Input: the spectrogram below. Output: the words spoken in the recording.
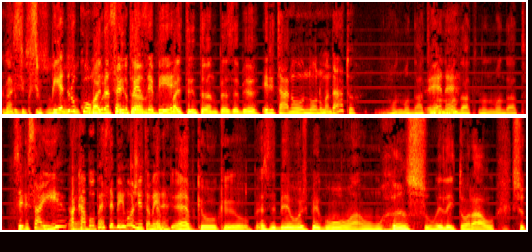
mas se, se o Pedro Comura sair do 30 anos. PSDB, Mais de 30 anos no PSDB. ele tá no nono mandato? Nono mandato, É, nono né? mandato, nono mandato. Se ele sair, acabou o PSDB em Mogi também, É, né? é, porque o, que o PSDB hoje pegou uma- um ranço eleitoral se-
